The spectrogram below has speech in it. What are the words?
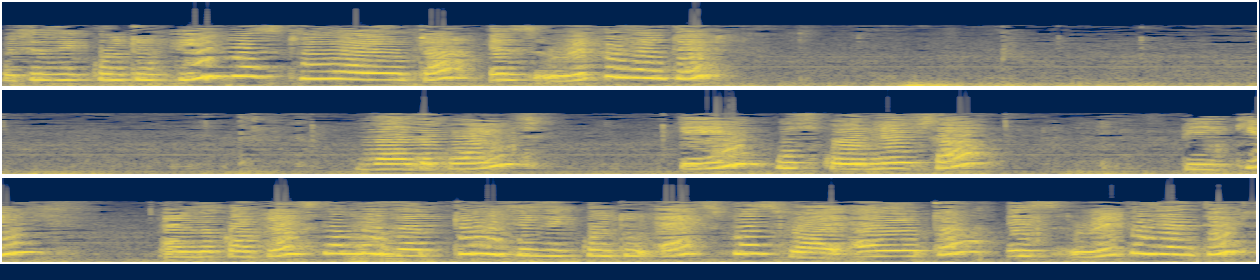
which is equal to P plus Q iota is represented by the point A whose coordinates are PQ and the complex number Z2 which is equal to X plus Y iota is represented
